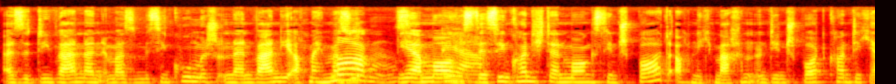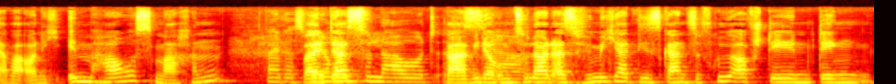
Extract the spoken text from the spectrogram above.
Also die waren dann immer so ein bisschen komisch und dann waren die auch manchmal Morgens. so. Ja, morgens. Ja. Deswegen konnte ich dann morgens den Sport auch nicht machen und den Sport konnte ich aber auch nicht im Haus machen. Weil das wiederum zu laut War ist, wiederum ja. zu laut. Also für mich hat dieses ganze Frühaufstehen-Ding,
